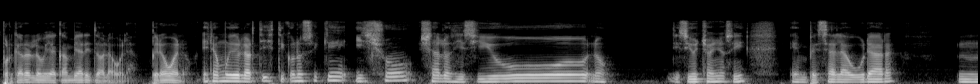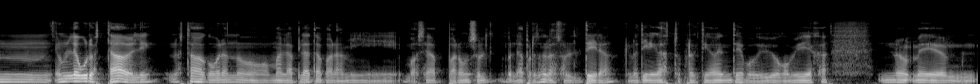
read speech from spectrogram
porque ahora lo voy a cambiar y toda la bola. Pero bueno, era muy de lo artístico, no sé qué, y yo ya a los 18, no, 18 años sí, empecé a laburar mm, en un laburo estable, no estaba cobrando mala plata para mí, o sea, para un una persona soltera, que no tiene gastos prácticamente, porque vivo con mi vieja, no, me,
